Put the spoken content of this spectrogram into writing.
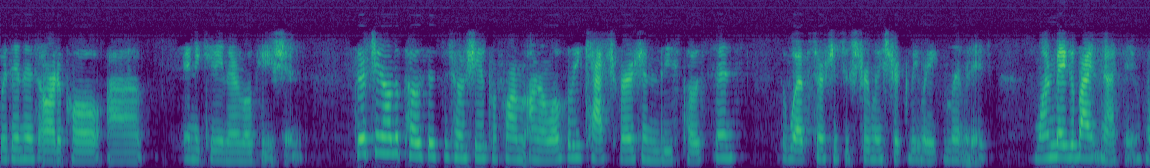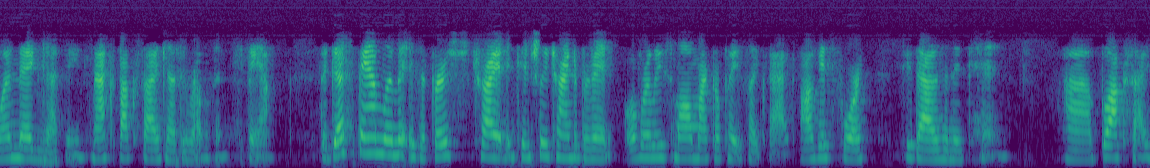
within this article uh, indicating their location. Searching on the posts that Satoshi performed on a locally cached version of these posts since the web search is extremely strictly rate limited. One megabyte, nothing. One meg, nothing. Max box size, nothing relevant. Spam. The dust spam limit is the first try at intentionally trying to prevent overly small micropayments like that. August 4th, 2010. Uh, block size.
